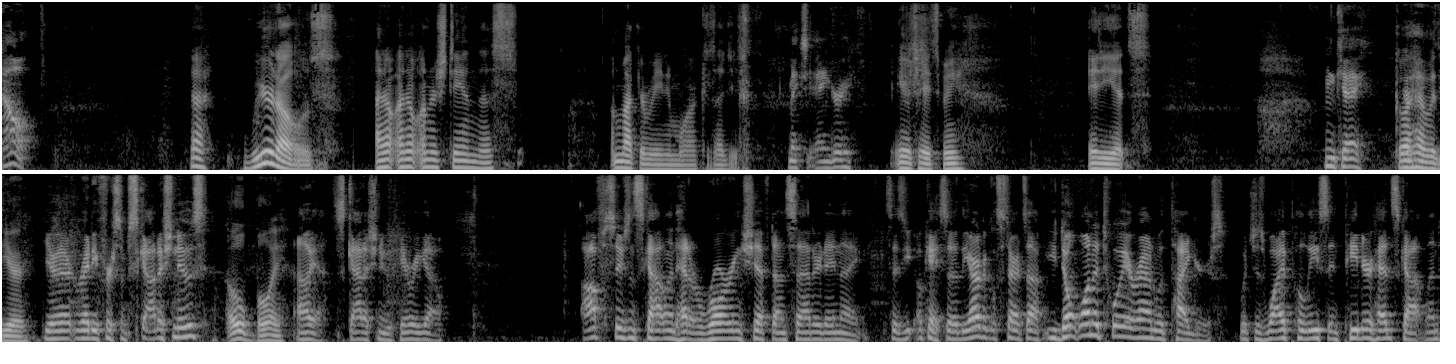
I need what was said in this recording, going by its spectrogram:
hell? Yeah. Weirdos. I don't I don't understand this. I'm not gonna read anymore because I just Makes you angry. irritates me. Idiots. Okay, Go ahead with your. you ready for some Scottish news? Oh boy. Oh yeah, Scottish news. Here we go. Officers in Scotland had a roaring shift on Saturday night. It says you- okay, so the article starts off. You don't want to toy around with tigers, which is why police in Peterhead, Scotland,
